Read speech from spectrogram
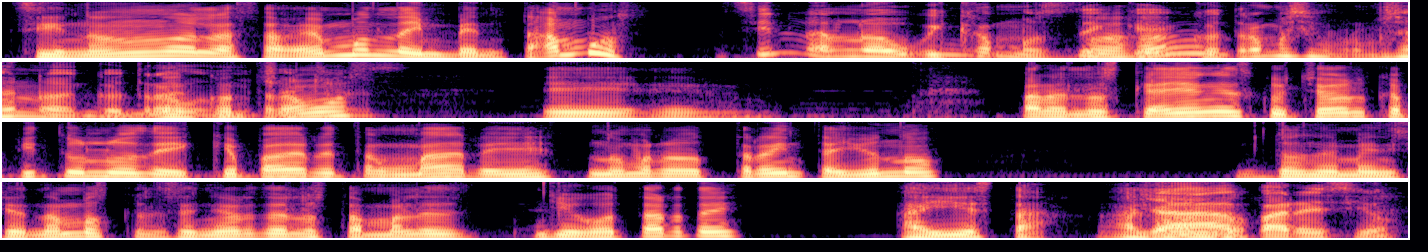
Si no, no la sabemos, la inventamos. Sí, la, la ubicamos, de que Ajá. encontramos información, lo encontramos. encontramos. muchachos. Eh, eh, para los que hayan escuchado el capítulo de Qué padre tan madre, número 31, donde mencionamos que el señor de los tamales llegó tarde, ahí está. al Ya fondo. apareció.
